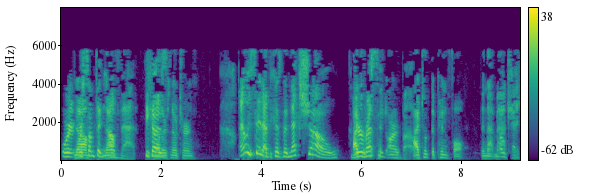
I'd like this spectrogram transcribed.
or, no, or something no. of that. Because no, there's no turn. I only say that because the next show you're wrestling the, Arbo. I took the pinfall in that match. Okay.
